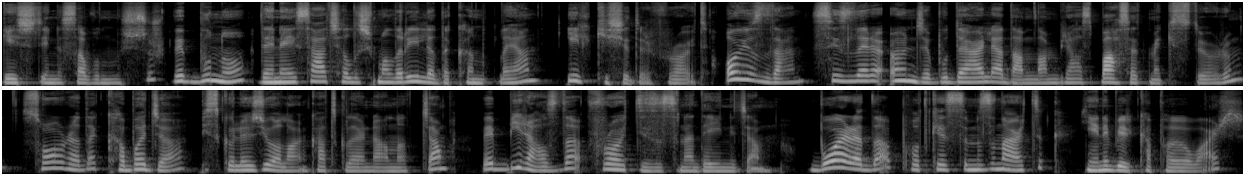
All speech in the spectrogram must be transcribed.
geçtiğini savunmuştur ve bunu deneysel çalışmalarıyla da kanıtlayan ilk kişidir Freud. O yüzden sizlere önce bu değerli adamdan biraz bahsetmek istiyorum. Sonra da kabaca psikoloji olan katkılarını anlatacağım ve biraz da Freud dizisine değineceğim. Bu arada podcast'imizin artık yeni bir kapağı var.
